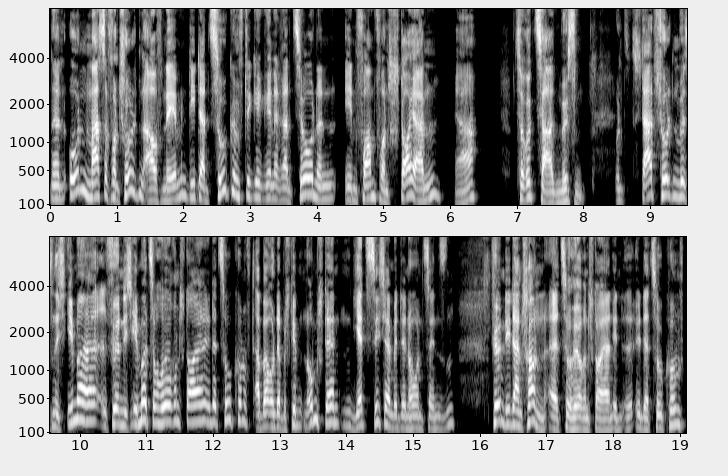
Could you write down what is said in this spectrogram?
eine Unmasse von Schulden aufnehmen, die dann zukünftige Generationen in Form von Steuern, ja, zurückzahlen müssen. Und Staatsschulden müssen nicht immer, führen nicht immer zu höheren Steuern in der Zukunft, aber unter bestimmten Umständen, jetzt sicher mit den hohen Zinsen, führen die dann schon äh, zu höheren Steuern in, in der Zukunft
